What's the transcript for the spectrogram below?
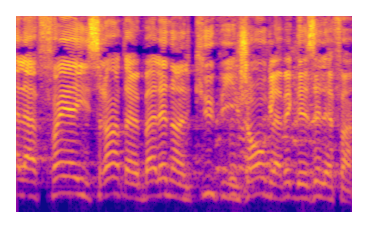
à la fin, il se rentre un balai dans le cul puis il jongle avec des éléphants.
